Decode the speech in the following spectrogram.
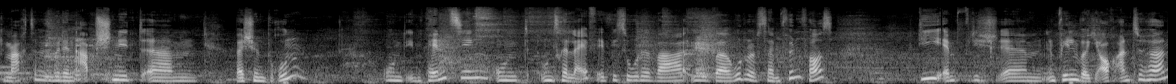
gemacht haben über den Abschnitt ähm, bei Schönbrunn und in Penzing und unsere Live-Episode war über Rudolfsheim 5 Haus. Die, empf die ähm, empfehlen wir euch auch anzuhören.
